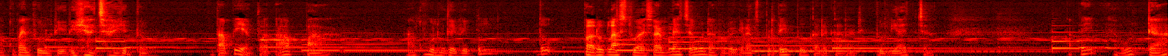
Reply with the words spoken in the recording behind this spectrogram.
aku pengen bunuh diri aja gitu. Tapi ya buat apa? Aku bunuh diri pun tuh baru kelas 2 SMP aja udah berpikiran seperti itu gara-gara dibully aja. Tapi ya udah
